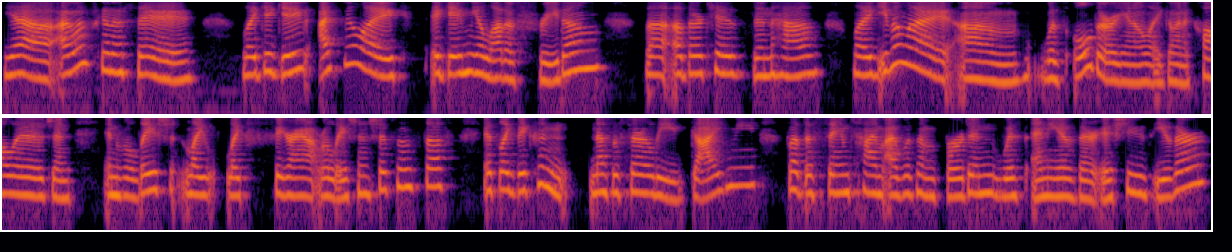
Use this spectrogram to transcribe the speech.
Yeah, I was gonna say, like, it gave, I feel like it gave me a lot of freedom that other kids didn't have. Like, even when I um, was older, you know, like going to college and in relation, like, like figuring out relationships and stuff, it's like they couldn't necessarily guide me, but at the same time, I wasn't burdened with any of their issues either.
